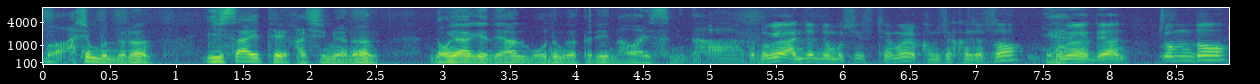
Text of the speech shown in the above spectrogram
뭐 하신 분들은 이 사이트에 가시면은 농약에 대한 모든 것들이 나와 있습니다. 아, 그 농약 안전 정보 시스템을 검색하셔서 예. 농약에 대한 좀 더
